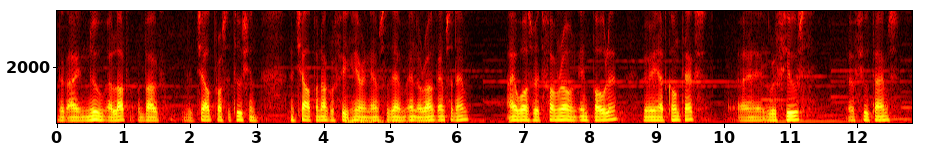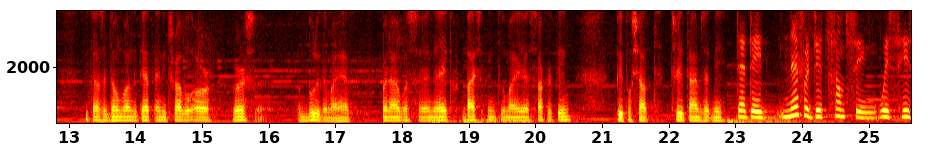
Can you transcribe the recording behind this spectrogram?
that I knew a lot about the child prostitution and child pornography here in Amsterdam and around Amsterdam. I was with Van Roon in Poland, where he had contacts. I refused a few times because I don't want to get any trouble or worse, a bullet in my head. When I was in The Hague bicycling to my uh, soccer team, people shot three times at me. That they never did something with his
